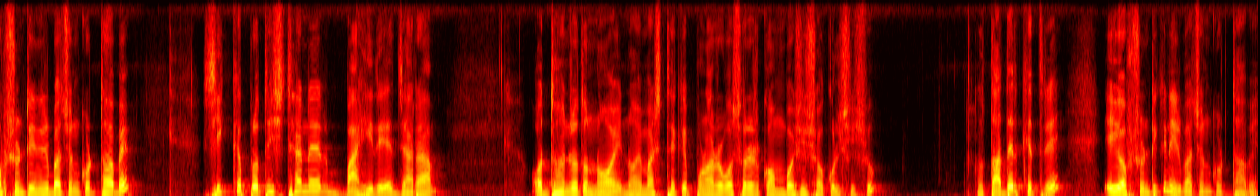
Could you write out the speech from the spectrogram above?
অপশনটি নির্বাচন করতে হবে। শিক্ষা প্রতিষ্ঠানের বাহিরে যারা অধ্যয়নরত নয় নয় মাস থেকে পনেরো বছরের কম বয়সী সকল শিশু, তো তাদের ক্ষেত্রে এই অপশনটিকে নির্বাচন করতে হবে।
